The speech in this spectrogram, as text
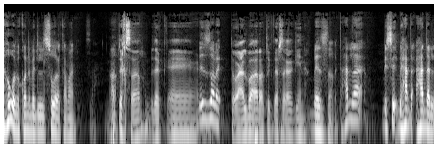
هو بيكون بالصورة كمان. لما آه. بتخسر بدك إيه، بالضبط توقع البقرة بتقدر سكاكينها بالضبط هلأ هذا هذا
